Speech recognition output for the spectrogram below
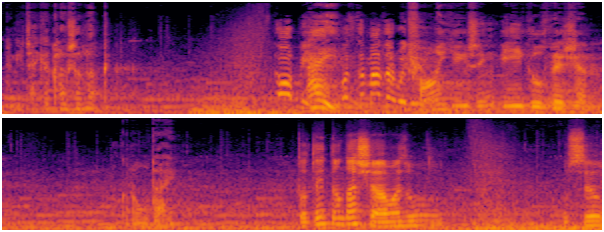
Can you take a closer look? Stop it! Hey! What's the matter with Try you? using eagle vision. Not got all day. Tô tentando achar, mas o. O seu.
